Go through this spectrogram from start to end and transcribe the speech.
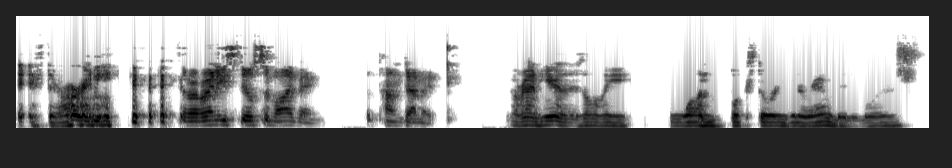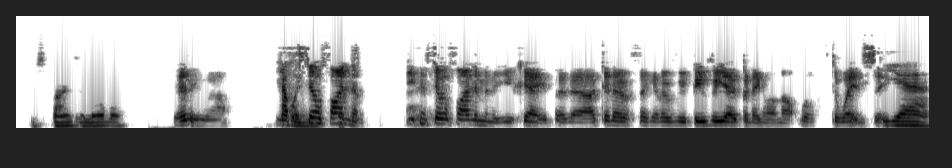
If there are any. If there are any still surviving the pandemic. Around here, there's only one bookstore even around anymore. It's Barnes and Noble. Really well. You can still find them. You can still find them in the UK, but uh, I don't know if they're going to be reopening or not. We'll have to wait and see. Yeah.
